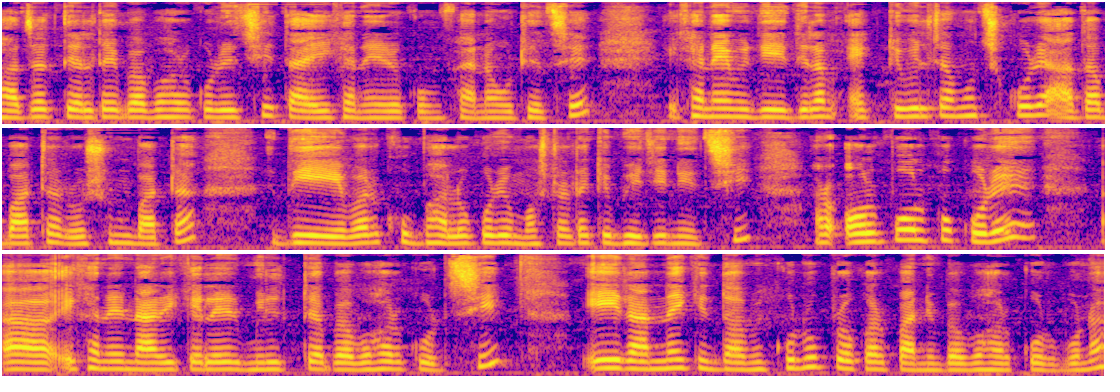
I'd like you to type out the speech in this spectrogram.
ভাজার তেলটাই ব্যবহার করেছি, তাই এখানে এরকম ফেনা উঠেছে। এখানে আমি দিয়ে দিলাম এক টেবিল চামচ করে আদা বাটা, রসুন বাটা দিয়ে এবার খুব ভালো করে মশলাটাকে ভেজে নিচ্ছি। আর অল্প অল্প করে এখানে নারিকেলের মিল্কটা ব্যবহার করছি। এই রান্নায় কিন্তু আমি কোনো প্রকার পানি ব্যবহার করব না।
